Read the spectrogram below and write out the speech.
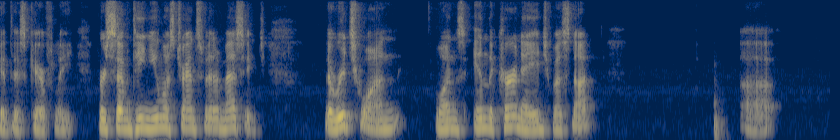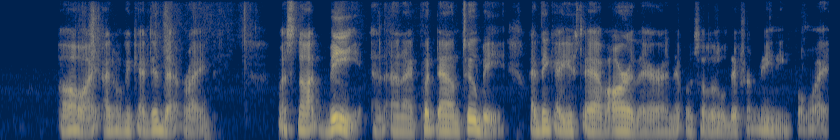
at this carefully. Verse 17 you must transmit a message. The rich one, ones in the current age must not uh, oh, I, I don't think I did that right. Must not be, and, and I put down to be. I think I used to have are there, and it was a little different meaningful way.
